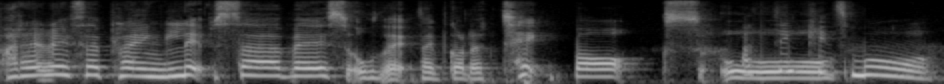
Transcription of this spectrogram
I don't know if they're playing lip service or that they've got a tick box or I think it's more.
